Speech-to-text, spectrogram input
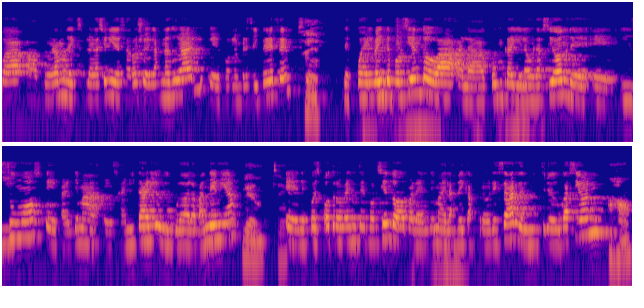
va a programas de exploración y desarrollo de gas natural eh, por la empresa YPF. Sí, Después el 20% va a la compra y elaboración de eh, insumos eh, para el tema eh, sanitario vinculado a la pandemia. bien, sí. Después otro 20% va para el tema de las becas Progresar del Ministerio de Educación. Ajá.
